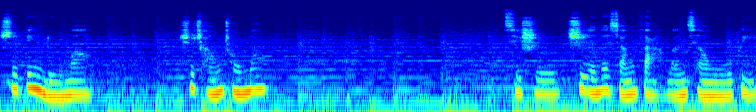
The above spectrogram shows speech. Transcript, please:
是病毒吗？是长虫吗？其实是人的想法顽强无比，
